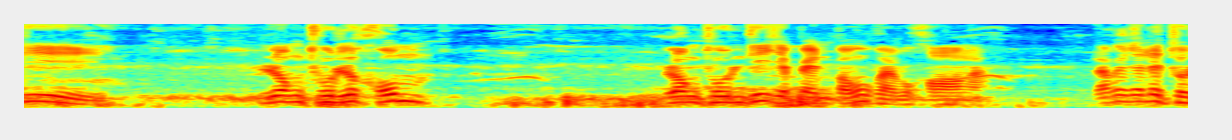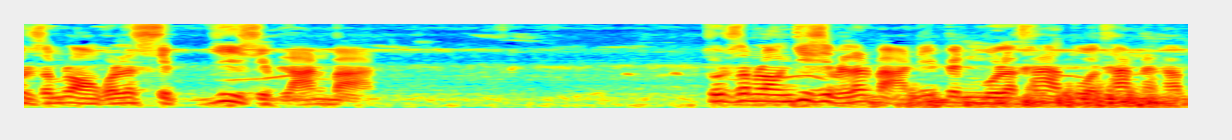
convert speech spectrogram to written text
ที่ลงทุนแล้วคุ้ม ลงทุนที่จะเป็นประมุขฝ่ายปกครองอะแล้วก็จะได้ทุนสำรองคนละสิบยี่สิบล้านบาท ทุนสำรองยี่สิบล้านบาทนี่เป็นมูลค่าตัวท่านนะครับ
